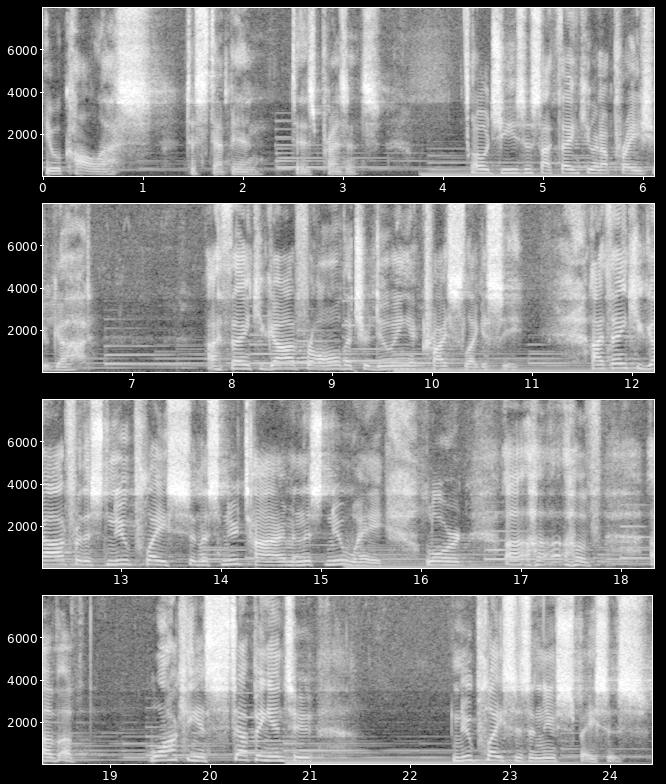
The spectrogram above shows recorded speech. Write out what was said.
He will call us to step in to His presence. Oh, Jesus, I thank you and I praise you, God. I thank you, God, for all that you're doing at Christ's Legacy. I thank you, God, for this new place and this new time and this new way, Lord, uh, of, of, of walking and stepping into new places and new spaces.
